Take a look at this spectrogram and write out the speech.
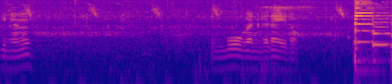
เป็นยังเป็นมู่กันก็ได้ดอก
